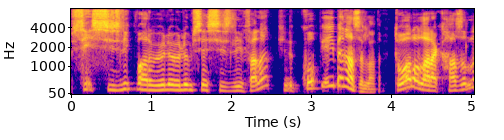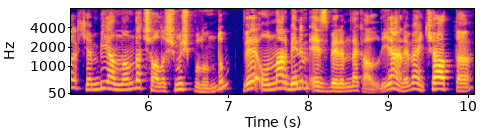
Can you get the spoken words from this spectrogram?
Sessizlik var böyle ölüm sessizliği falan. Şimdi kopyayı ben hazırladım. Doğal olarak hazırlarken bir yandan da çalışmış bulundum. Ve onlar benim ezberimde kaldı. Yani ben kağıtta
